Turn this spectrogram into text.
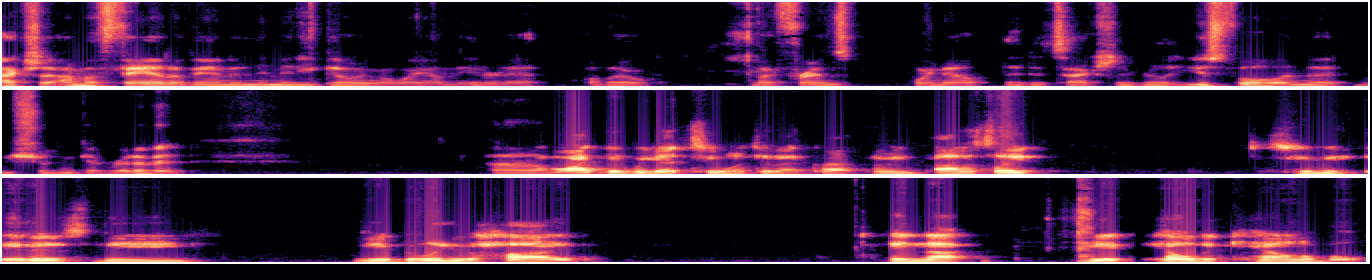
actually i'm a fan of anonymity going away on the internet although my friends point out that it's actually really useful and that we shouldn't get rid of it. Um, well, I think we got too much of that crap. I mean, honestly, excuse me, it is the the ability to hide and not be held accountable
